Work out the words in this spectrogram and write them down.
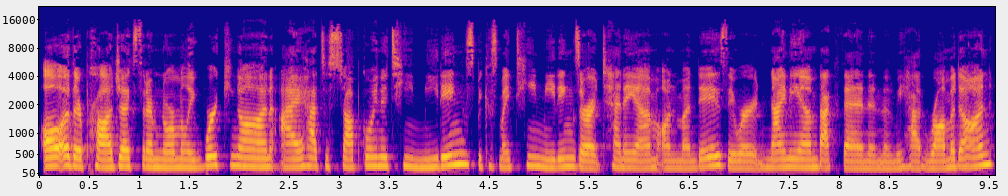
all other projects that I'm normally working on. I had to stop going to team meetings because my team meetings are at 10 a.m. on Mondays. They were 9 a.m. back then. And then we had Ramadan.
